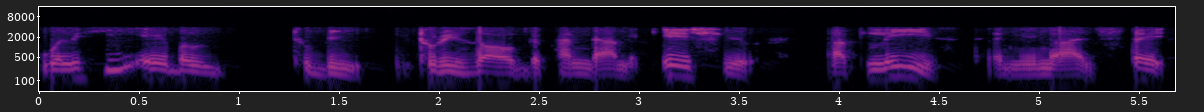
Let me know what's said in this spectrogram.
will he able to be to resolve the pandemic issue, at least in the United States?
